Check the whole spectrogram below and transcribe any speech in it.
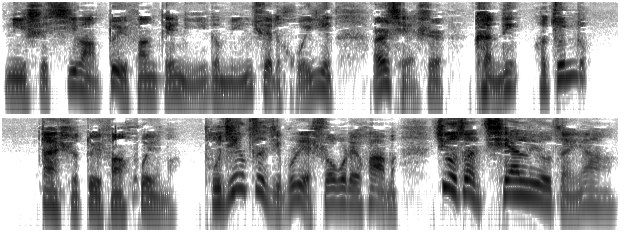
你是希望对方给你一个明确的回应，而且是肯定和尊重，但是对方会吗？普京自己不是也说过这话吗？就算签了又怎样？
